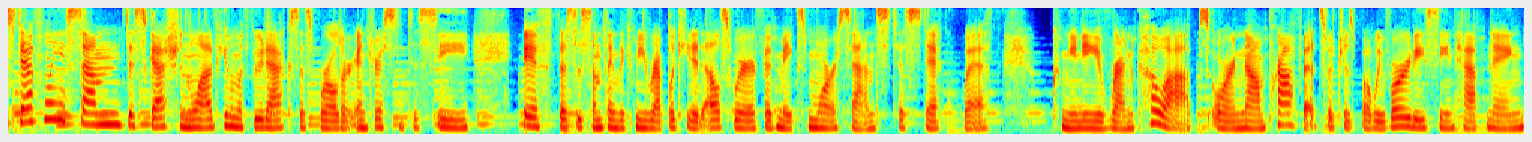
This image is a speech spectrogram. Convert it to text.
There's definitely some discussion. A lot of people in the food access world are interested to see if this is something that can be replicated elsewhere, if it makes more sense to stick with community run co ops or nonprofits, which is what we've already seen happening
